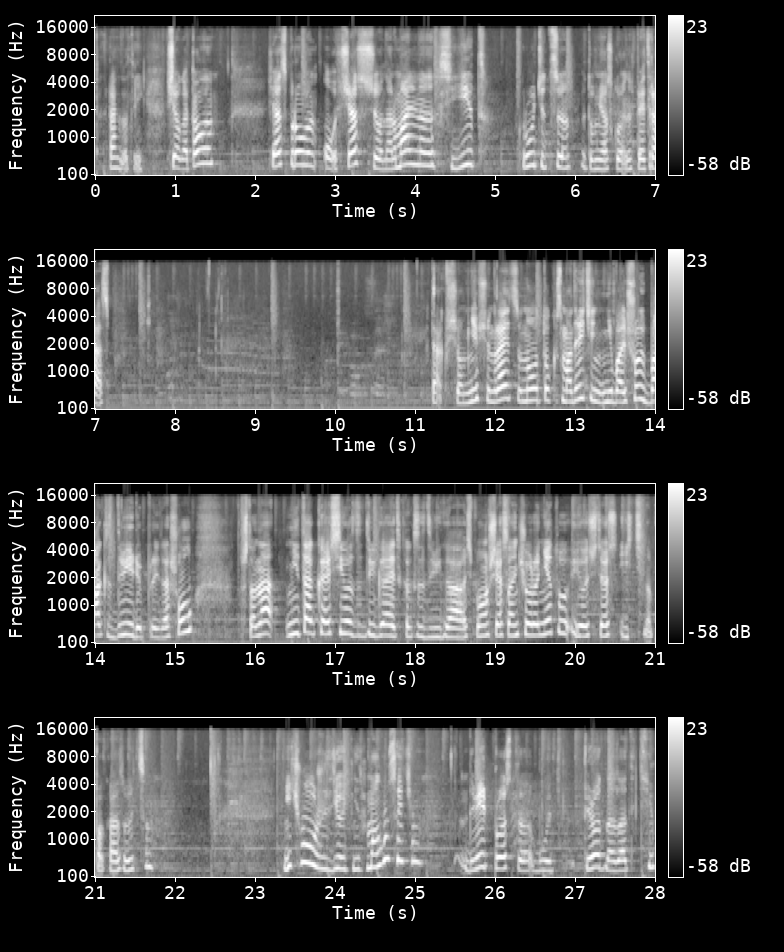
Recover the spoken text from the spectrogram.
так, раз, два, три. Все, готово. Сейчас пробуем. О, сейчас все нормально. Сидит, крутится. Это у меня ускорено в 5 раз. Так, все, мне все нравится, но только смотрите, небольшой баг с дверью произошел, что она не так красиво задвигается, как задвигалась, потому что сейчас анчора нету, и вот сейчас истина показывается. Ничего уже сделать не смогу с этим. Дверь просто будет вперед-назад идти.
